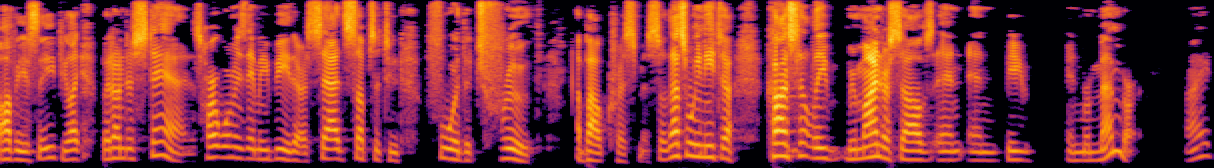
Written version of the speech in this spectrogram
obviously, if you like, but understand, as heartwarming as they may be, they're a sad substitute for the truth about Christmas. So that's what we need to constantly remind ourselves and, and be, and remember, right?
